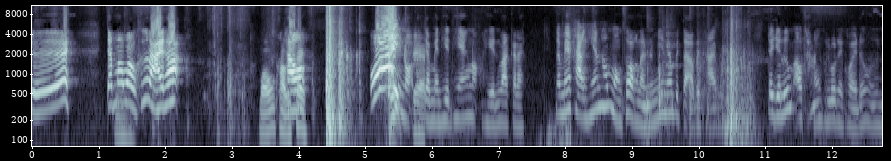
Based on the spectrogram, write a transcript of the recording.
เอ้ยจะมาเว้าคือหลายเถอะมองเขาเขาใช่โอ้ยเนาะแดดจะแม่นเฮ็ดแฮงเนาะเห็นว่าก็ได้แล้วแม่ข้างเฮียนเฮาหมองซอกนั่นมันมีแนวไปตะเอาไปขายบ่เจ้าอย่าลืมเอาถังขึ้นรถให้ข่อยเด้อมื้ออื่น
